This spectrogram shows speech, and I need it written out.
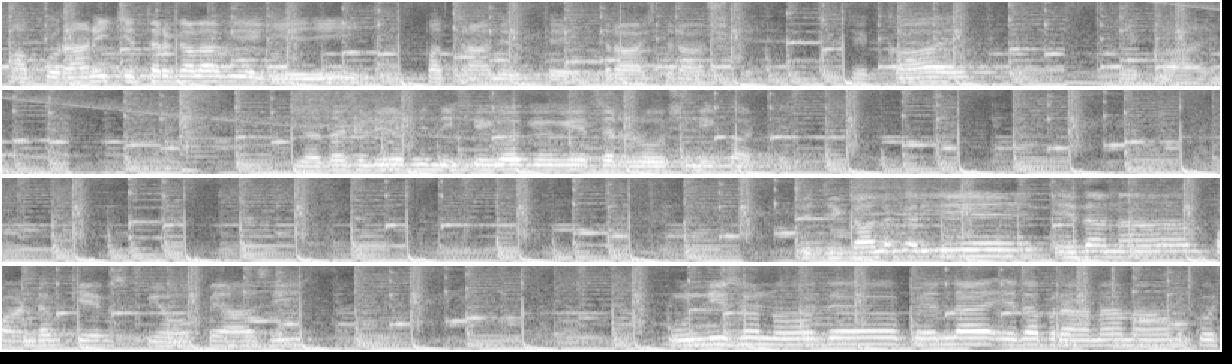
ਆ ਪੁਰਾਣੀ ਚਿੱਤਰਕਲਾ ਵੀ ਹੈਗੀ ਹੈ ਜੀ, ਪੱਥਰਾਂ ਦੇ ਉੱਤੇ, ਤਰਾਸ਼ ਤਰਾਸ਼ ਕੇ। ਇੱਕ ਆ ਹੈ, ਇੱਕ ਆ ਜ਼ਿਆਦਾ ਕਲੀਅਰ ਨਹੀਂ ਦਿਖੇਗਾ ਕਿਉਂਕਿ ਇੱਧਰ ਰੋਸ਼ਨੀ ਘੱਟ ਹੈ। ਤੇ ਜੇ ਗੱਲ ਕਰੀਏ, ਇਹਦਾ ਨਾਮ ਪਾਂਡਵ ਕੇਵਸ ਕਿਉਂ ਪਿਆ ਸੀ। 1909 ਦੇ ਪਹਿਲਾਂ ਇਹਦਾ ਪੁਰਾਣਾ ਨਾਮ ਕੁਝ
